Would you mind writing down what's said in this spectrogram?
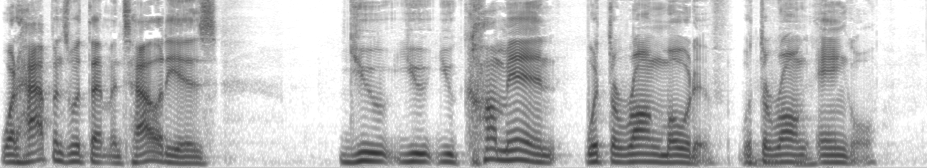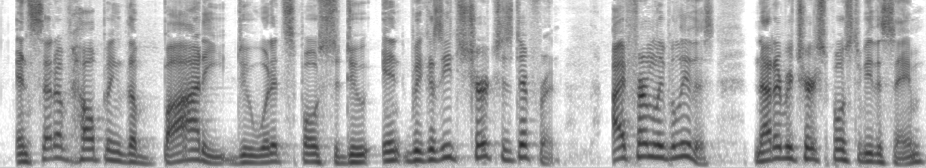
what happens with that mentality is you you you come in with the wrong motive, with the wrong mm-hmm. angle. Instead of helping the body do what it's supposed to do, in, because each church is different. I firmly believe this. Not every church is supposed to be the same.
